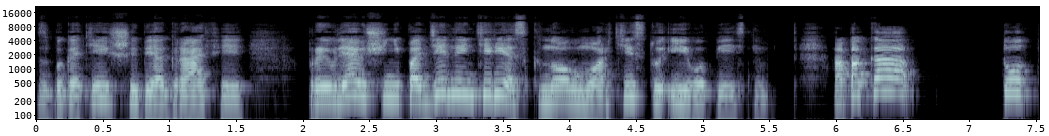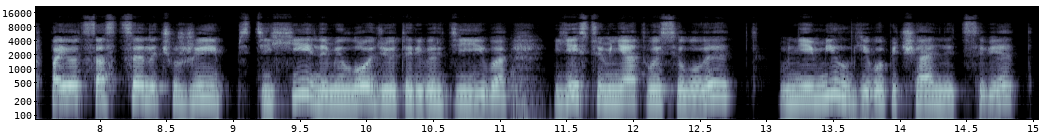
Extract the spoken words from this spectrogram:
с богатейшей биографией, проявляющий неподдельный интерес к новому артисту и его песням. А пока тот поет со сцены чужие стихи на мелодию Теревердиева «Есть у меня твой силуэт, мне мил его печальный цвет».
